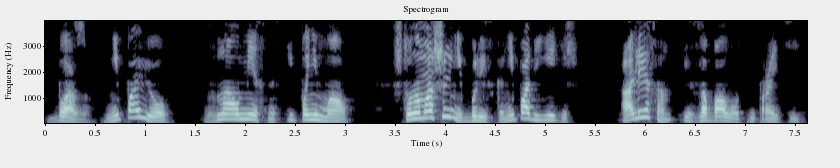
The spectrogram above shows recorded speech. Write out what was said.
базу не повел, знал местность и понимал, что на машине близко не подъедешь, а лесом из-за болот не пройти.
